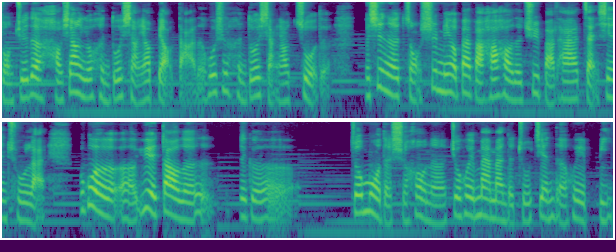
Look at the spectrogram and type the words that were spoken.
总觉得好像有很多想要表达的，或是很多想要做的，可是呢，总是没有办法好好的去把它展现出来。不过呃，越到了这个。周末的时候呢，就会慢慢的、逐渐的会比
